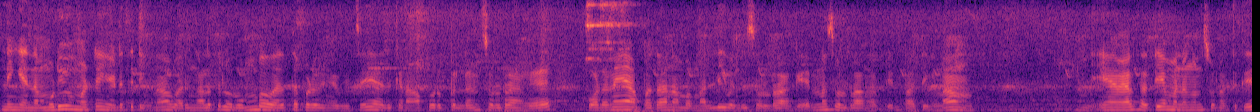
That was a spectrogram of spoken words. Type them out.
நீங்கள் இந்த முடிவு மட்டும் எடுத்துட்டிங்கன்னா வருங்காலத்தில் ரொம்ப வருத்தப்படுவீங்க விஜய். அதுக்கு நான் பொறுப்பு இல்லைன்னு சொல்கிறாங்க உடனே அப்போ தான் நம்ம மல்லி வந்து சொல்கிறாங்க என்ன சொல்கிறாங்க அப்படின்னு பார்த்தீங்கன்னா என் மேலே சத்தியம் பண்ணுங்கன்னு சொன்னதுக்கு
